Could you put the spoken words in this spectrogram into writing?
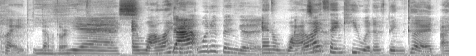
played Dumbledore. Yes. And while I that would have been good. and while see I, think he would have been good, I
